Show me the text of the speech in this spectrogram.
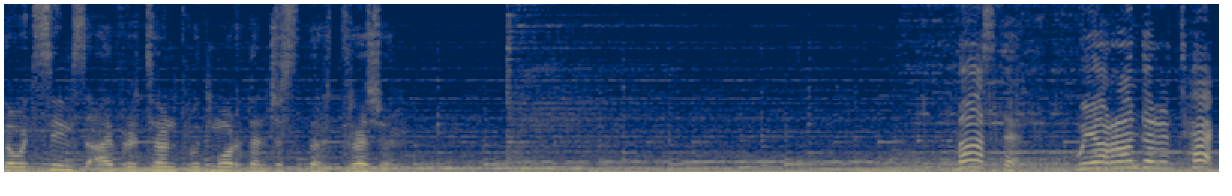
Though it seems I've returned with more than just their treasure. Master, we are under attack.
